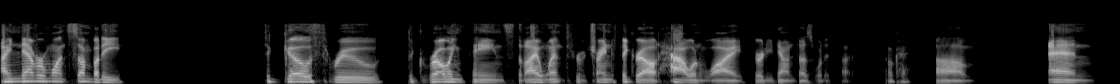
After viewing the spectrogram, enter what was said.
I never want somebody to go through the growing pains that I went through trying to figure out how and why Dirty Down does what it does. Okay. Um, and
